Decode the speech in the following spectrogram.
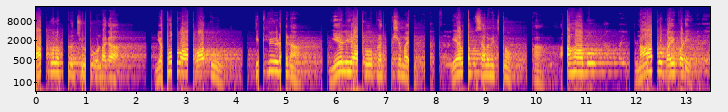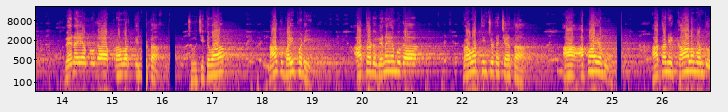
వ్యాకుల పడుచు ఉండగా యహోవా వాక్కు తిప్పియుడైన ఏలియాకు ప్రత్యక్షమై ఏలకు సెలవిచ్చను. ఆహాబు నాకు భయపడి వినయముగా ప్రవర్తించుట చూచితివా? నాకు భయపడి. అతడు వినయముగా ప్రవర్తించుట చేత ఆ అపాయము అతని కాలమందు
